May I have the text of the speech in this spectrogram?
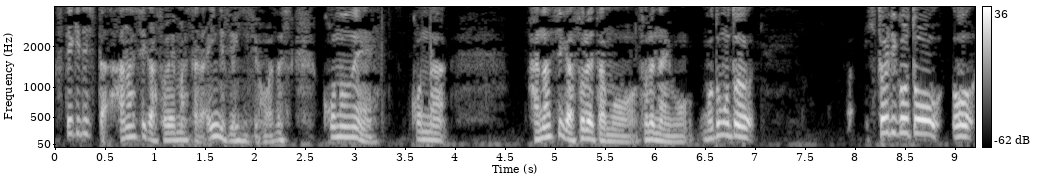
素敵でした。話がそれましたが、いいんですよ、いいんですよ。私、このね、こんな、話がそれたも、それないも、もともと、独り言を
